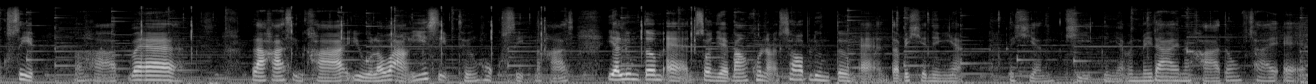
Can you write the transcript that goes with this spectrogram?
60 นะคะแว ราคาสินค้าอยู่ระหว่าง 20 ถึง 60 นะคะ อย่าลืมเติมแอนส่วนใหญ่บางคนอะชอบลืมเติมแอนแต่ไปเขียนอย่างเงี้ยไปเขียนขีดอย่างเงี้ยมันไม่ได้นะคะ ต้องใช้แอน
